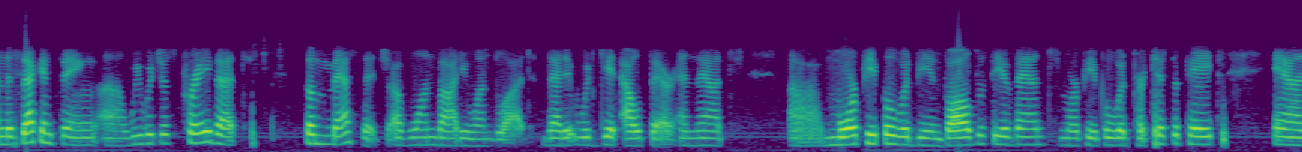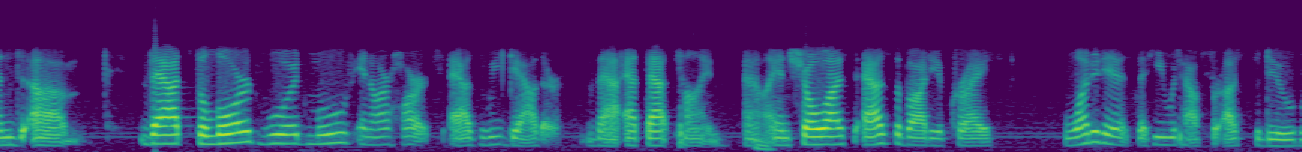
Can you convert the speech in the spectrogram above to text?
And the second thing, uh, we would just pray that the message of one body, one blood, that it would get out there and that uh, more people would be involved with the event, more people would participate, and um, that the Lord would move in our hearts as we gather that at that time uh, and show us as the body of Christ what it is that He would have for us to do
